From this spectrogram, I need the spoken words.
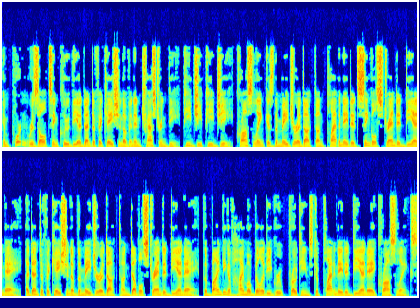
Important results include the identification of an intrastrand D cross-link as the major adduct on platinated single-stranded DNA, identification of the major adduct on double-stranded DNA, the binding of high-mobility group proteins to platinated DNA cross-links.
